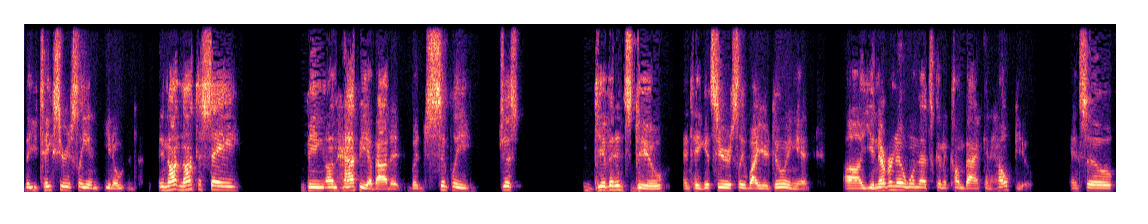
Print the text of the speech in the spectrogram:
that you take seriously and you know and not not to say being unhappy about it but simply just give it its due and take it seriously while you're doing it. Uh, you never know when that's going to come back and help you. And so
